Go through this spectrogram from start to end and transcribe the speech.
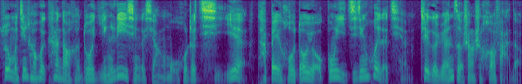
所以，我们经常会看到很多盈利性的项目或者企业，它背后都有公益基金会的钱。这个原则上是合法的，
